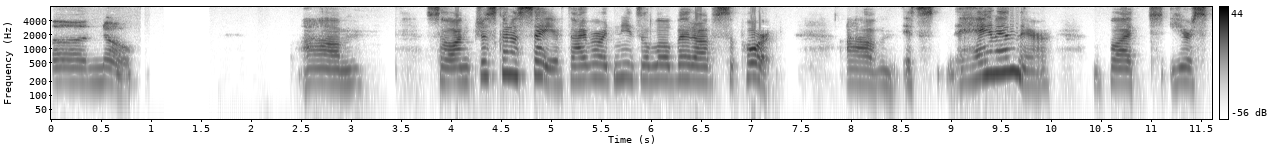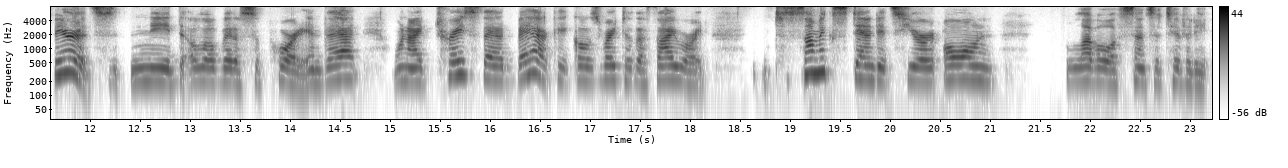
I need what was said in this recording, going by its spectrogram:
uh, no, Um, so I'm just going to say your thyroid needs a little bit of support. Um, it's hanging in there, but your spirits need a little bit of support. And that, when I trace that back, it goes right to the thyroid. To some extent, it's your own level of sensitivity.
